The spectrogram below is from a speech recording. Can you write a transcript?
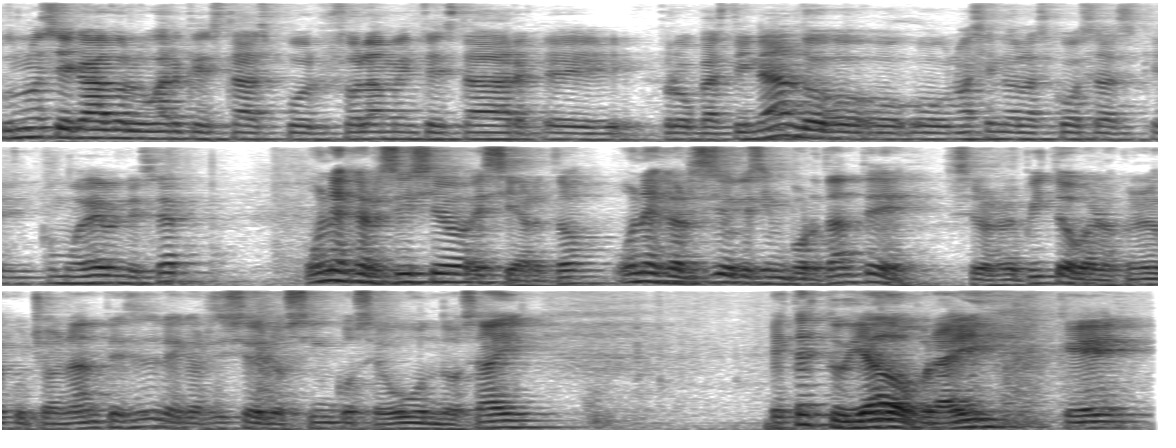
tú no has llegado al lugar que estás por solamente estar eh, procrastinando o, o- o no haciendo las cosas que, como deben de ser. Un ejercicio, es cierto, un ejercicio que es importante, se lo repito para los que no lo escucharon antes, es el ejercicio de los 5 segundos. Hay, está estudiado por ahí que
